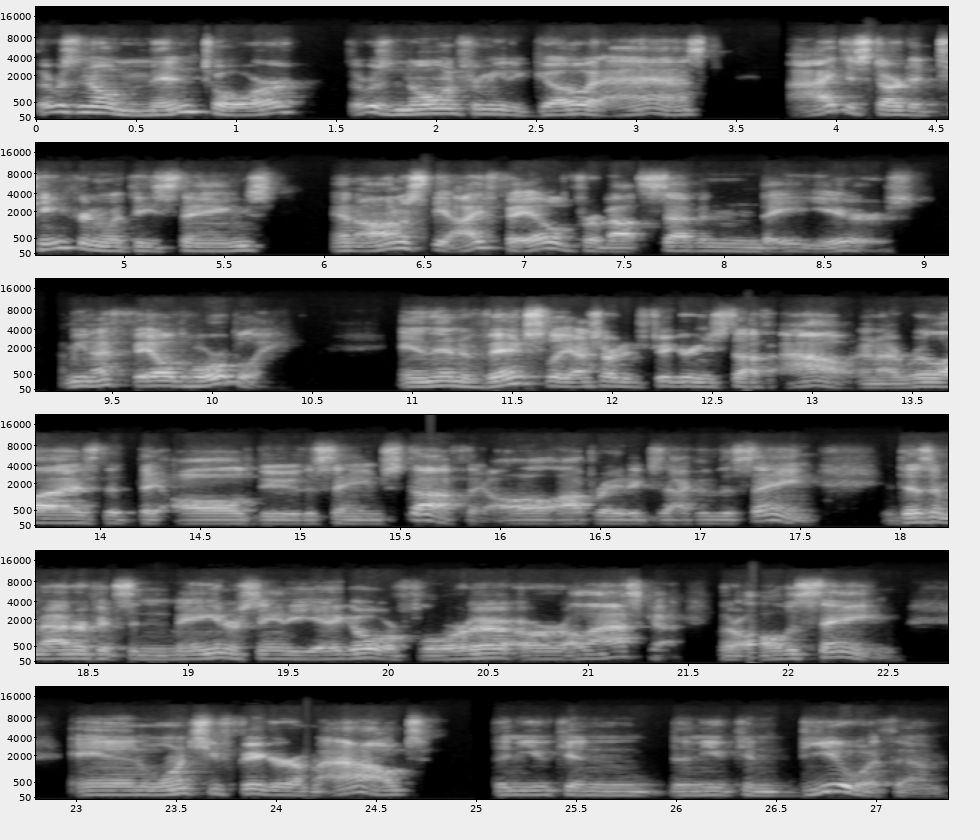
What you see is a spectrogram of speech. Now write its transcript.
there was no mentor, there was no one for me to go and ask. I just started tinkering with these things. And honestly, I failed for about seven to eight years. I mean, I failed horribly. And then eventually I started figuring stuff out and I realized that they all do the same stuff. They all operate exactly the same. It doesn't matter if it's in Maine or San Diego or Florida or Alaska. They're all the same. And once you figure them out, then you can then you can deal with them.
